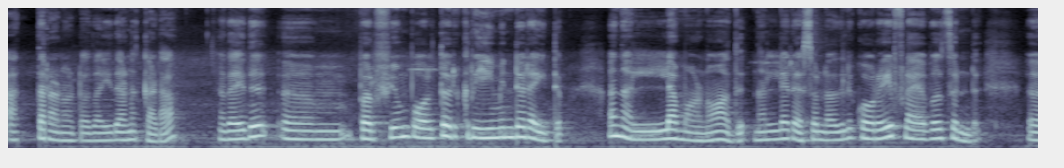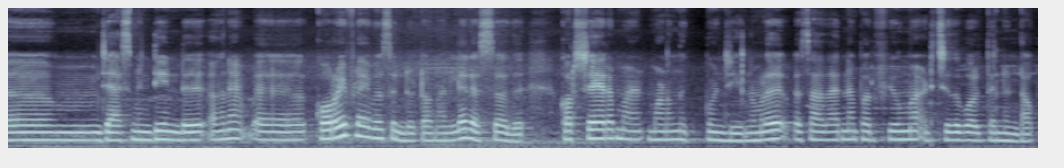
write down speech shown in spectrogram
അത്തറാണ് കേട്ടോ. അതാ ഇതാണ് കട. അതായത് പെർഫ്യൂം പോലത്തെ ഒരു ക്രീമിന്റെ ഒരു ഐറ്റം അത് നല്ല മണോ അത്? നല്ല രസമുണ്ട്. അതിൽ കുറേ ഫ്ലേവേഴ്സ് ഉണ്ട്. ജാസ്മിന്റെ ഉണ്ട്. അങ്ങനെ കുറേ ഫ്ലേവേഴ്സ് ഉണ്ട് കേട്ടോ. നല്ല രസം അത്. കുറച്ചേരം മണം നിൽക്കുകയും ചെയ്യും. നമ്മൾ സാധാരണ പെർഫ്യൂം അടിച്ചതുപോലെ തന്നെ ഉണ്ടാവും.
